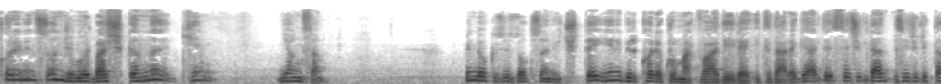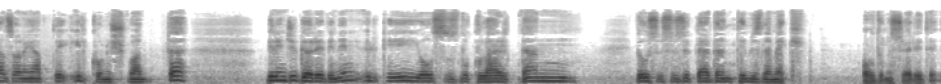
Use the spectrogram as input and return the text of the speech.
Kore'nin son cumhurbaşkanı Kim Yang-sam. 1993'te yeni bir Kore kurmak vaadiyle iktidara geldi. Seçilden, seçildikten sonra yaptığı ilk konuşmada birinci görevinin ülkeyi yolsuzluklardan ve usulsüzlüklerden temizlemek olduğunu söyledi.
